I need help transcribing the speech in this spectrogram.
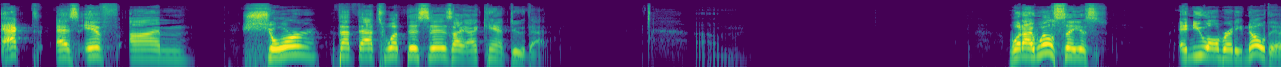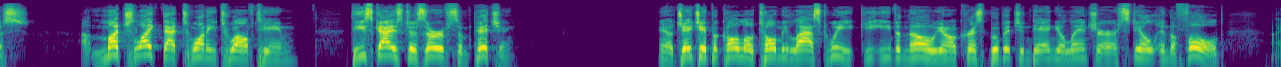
act as if I'm sure that that's what this is, I, I can't do that. Um, what I will say is, and you already know this, uh, much like that 2012 team, these guys deserve some pitching. You know, JJ Piccolo told me last week, even though, you know, Chris Bubic and Daniel Lynch are still in the fold, uh,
